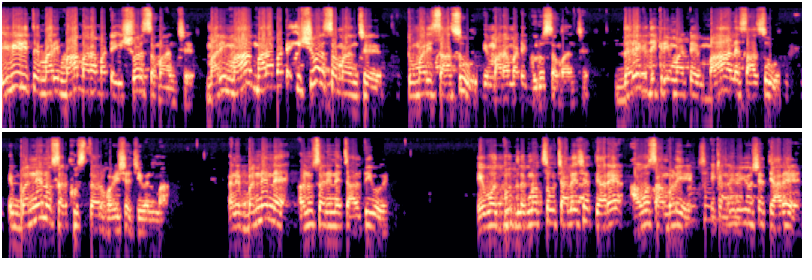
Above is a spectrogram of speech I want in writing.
એવી રીતે મારી માં મારા માટે ઈશ્વર સમાન છે. મારી માં મારા માટે ઈશ્વર સમાન છે. તો મારી સાસુ એ મારા માટે ગુરુ સમાન છે. દરેક દીકરી માટે માં અને સાસુ એ બંનેનું સરખું સ્તર હોય છે જીવનમાં. અને બંનેને અનુસરીને ચાલતી હોય. એવો અદ્ભુત લગ્નોત્સવ ચાલે છે. ત્યારે આવો સાંભળીએ ચાલી રહ્યો છે ત્યારે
